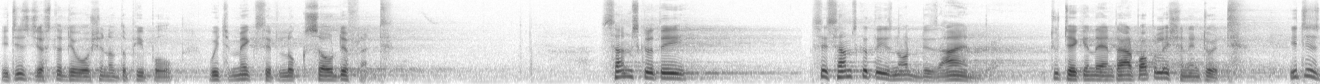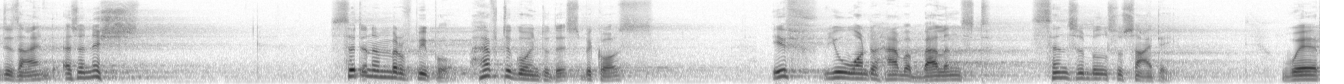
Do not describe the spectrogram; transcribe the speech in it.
It is just the devotion of the people which makes it look so different. Samskriti, see Samskriti is not designed to take in the entire population into it. It is designed as a niche. Certain number of people have to go into this because if you want to have a balanced, sensible society where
